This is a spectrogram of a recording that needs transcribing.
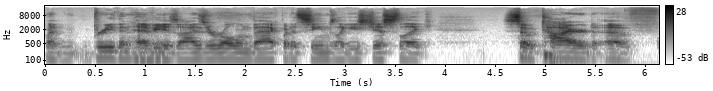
like breathing heavy. Mhm. His eyes are rolling back, but it seems like he's just like so tired of,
